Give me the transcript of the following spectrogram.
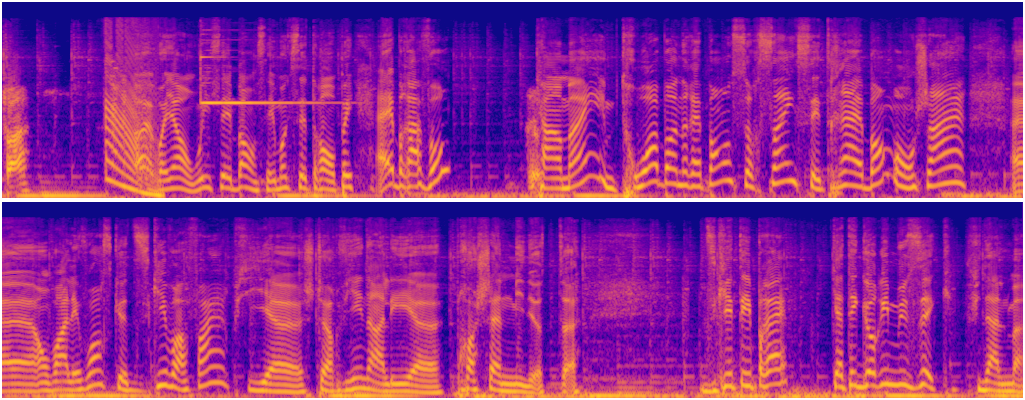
Fa. Ah, voyons, oui, c'est bon, c'est moi qui s'est trompé. Eh, bravo! Quand même, trois bonnes réponses sur cinq, c'est très bon, mon cher. Euh, on va aller voir ce que Dicky va faire, puis euh, je te reviens dans les euh, prochaines minutes. Dicky, t'es prêt? Catégorie musique, finalement.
